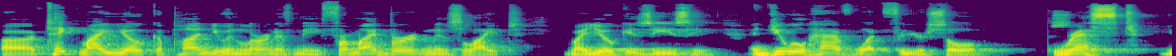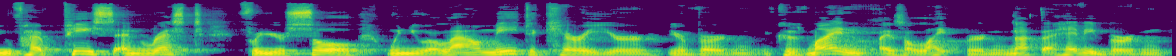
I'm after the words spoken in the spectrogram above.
Uh, take my yoke upon you and learn of me, for my burden is light. My yoke is easy. And you will have what for your soul? Rest. You have peace and rest for your soul when you allow me to carry your, your burden. Because mine is a light burden, not the heavy burden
